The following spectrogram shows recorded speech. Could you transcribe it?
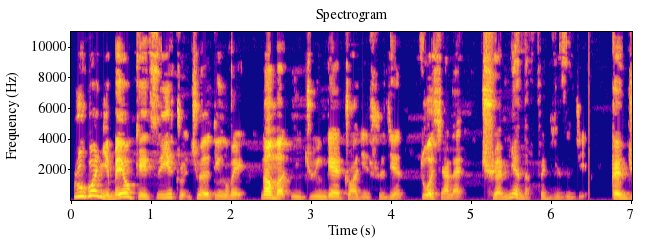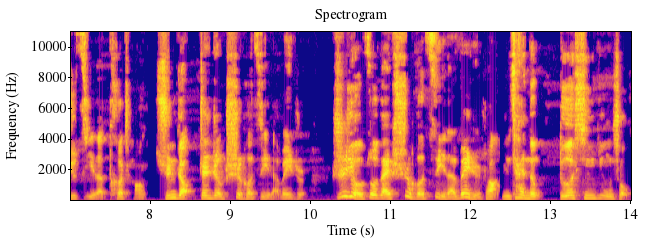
如果你没有给自己准确的定位，那么你就应该抓紧时间坐下来，全面的分析自己，根据自己的特长寻找真正适合自己的位置。只有坐在适合自己的位置上，你才能得心应手，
